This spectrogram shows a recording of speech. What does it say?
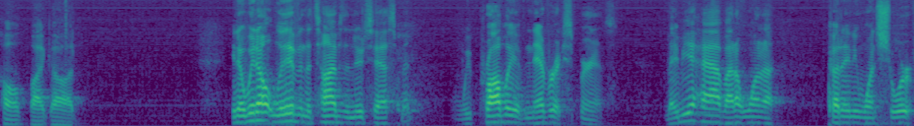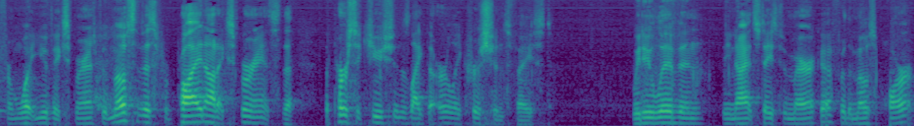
called by God. You know, we don't live in the times of the New Testament. We probably have never experienced. Maybe you have. I don't want to cut anyone short from what you've experienced, but most of us probably not experienced the, the persecutions like the early Christians faced. We do live in the United States of America for the most part.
